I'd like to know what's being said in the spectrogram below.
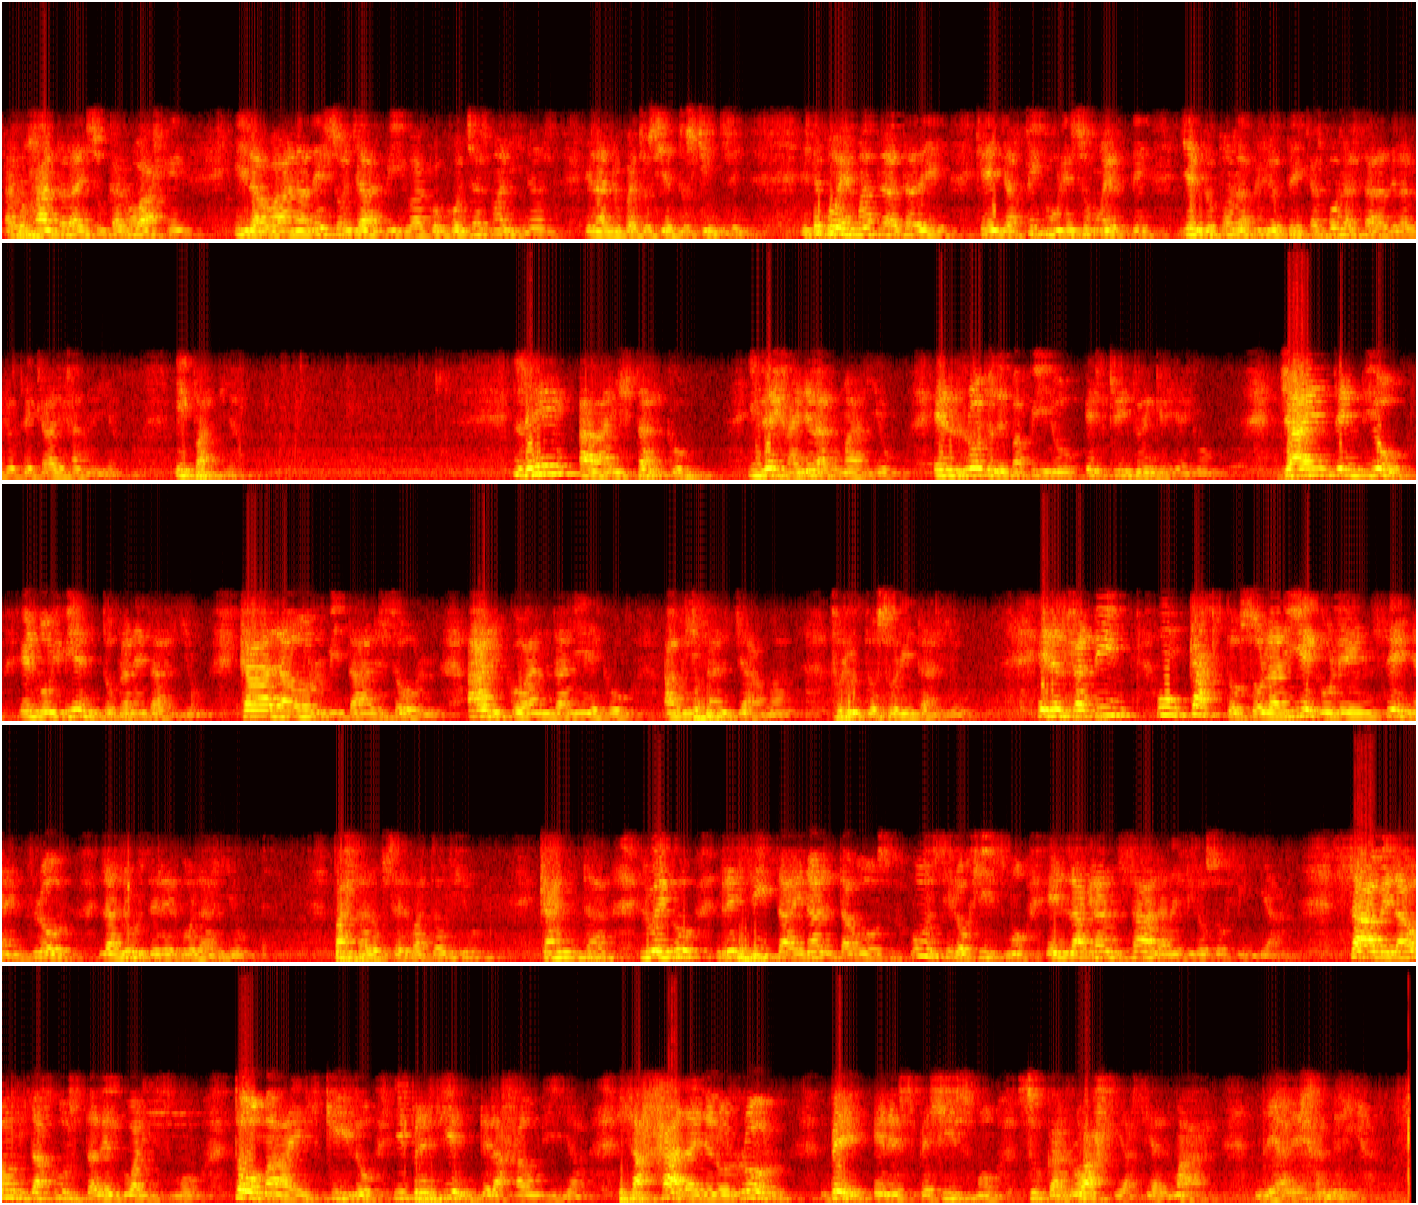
arrojándola de su carruaje y la van a desollar viva con conchas marinas el año 415. Este poema trata de que ella figure su muerte yendo por las bibliotecas, por las salas de la biblioteca de Alejandría. Hipatia. Lee a Aristarco y deja en el armario el rollo de papiro escrito en griego ya entendió el movimiento planetario, cada órbita al Sol, arco andariego, abisal llama, fruto solitario. En el jardín un cacto solariego le enseña en flor la luz del herbolario. Pasa al observatorio, canta, luego recita en alta voz un silogismo en la gran sala de filosofía sabe la onda justa del guarismo, toma a esquilo y presiente la jauría, sajada en el horror, ve en espejismo su carruaje hacia el mar de Alejandría.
